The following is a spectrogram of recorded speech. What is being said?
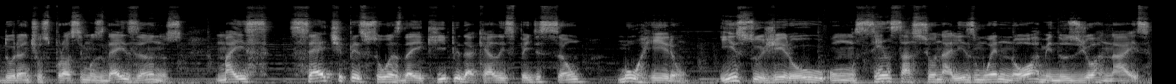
durante os próximos dez anos, mais sete pessoas da equipe daquela expedição morreram. Isso gerou um sensacionalismo enorme nos jornais,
